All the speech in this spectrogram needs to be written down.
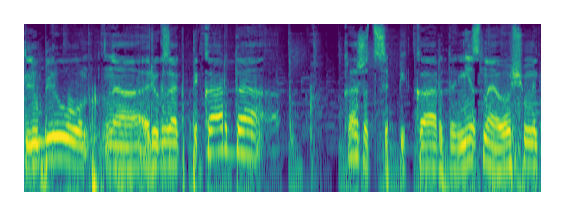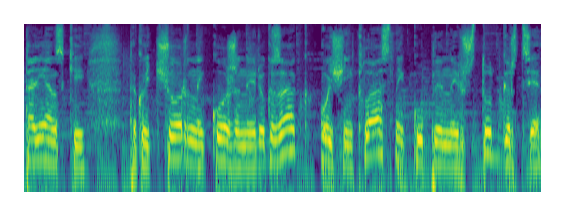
люблю э, рюкзак Пикарда, кажется, Пикарда, не знаю, в общем, итальянский такой черный кожаный рюкзак, очень классный, купленный в Штутгарте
